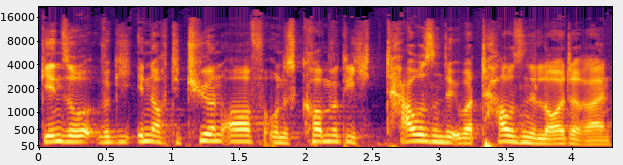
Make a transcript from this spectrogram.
gehen so wirklich innen auch die Türen auf und es kommen wirklich tausende über tausende Leute rein,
